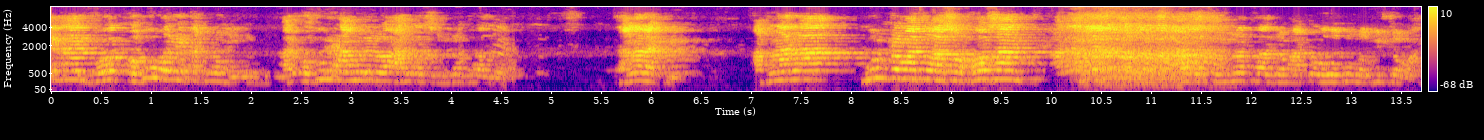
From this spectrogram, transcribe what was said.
এখানে বহুত অবু বলে থাকল আর অবুর নাম হইল আহলে সুন্নাত ওয়াল জামাত জানা রাখি আপনারা কোন জমাত আছো? হোসান আহলে সুন্নাত ওয়াল জামাত ও অবু নবীর জমাত।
